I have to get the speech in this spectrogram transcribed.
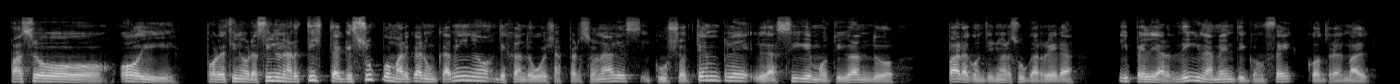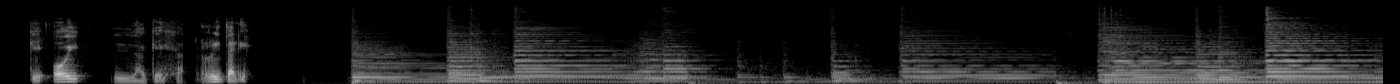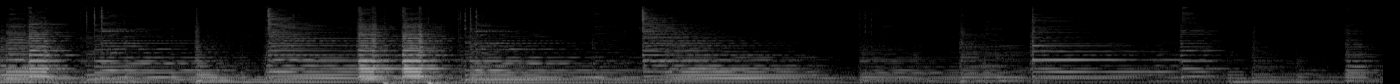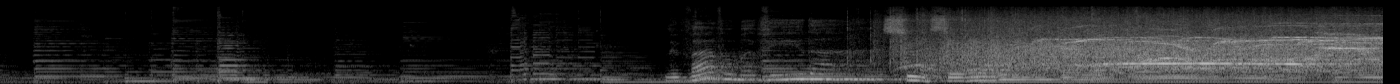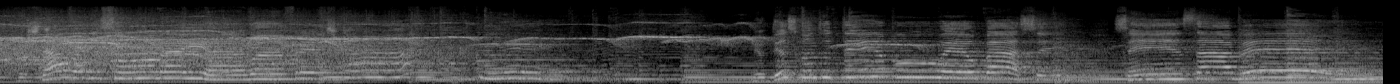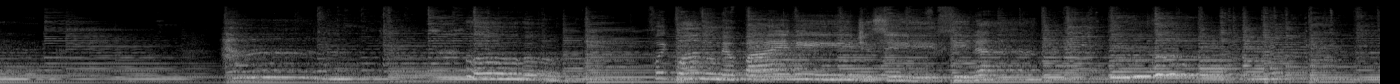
Pasó hoy por Destino Brasil, un artista que supo marcar un camino, dejando huellas personales y cuyo temple la sigue motivando para continuar su carrera y pelear dignamente y con fe contra el mal que hoy la queja. Rita.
